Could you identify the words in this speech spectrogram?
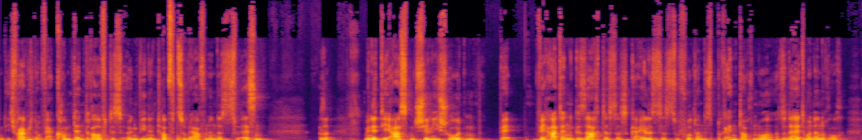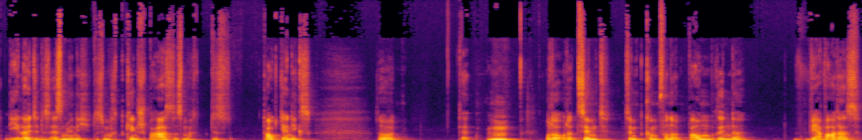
und ich frage mich noch, wer kommt denn drauf, das irgendwie in den Topf zu werfen und das zu essen? Also, wenn ihr die ersten Chilischoten, wer, wer hat denn gesagt, dass das geil ist, das zu futtern? Das brennt doch nur. Also, da hätte man dann noch auch, nee, Leute, das essen wir nicht. Das macht keinen Spaß, das macht, das taugt ja nichts. So, hm. oder, oder Zimt. Zimt kommt von der Baumrinde. Wer war das?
